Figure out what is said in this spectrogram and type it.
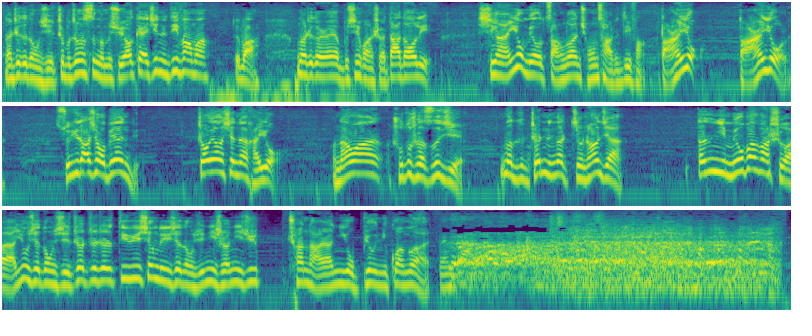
那这个东西，这不正是我们需要改进的地方吗？对吧？我这个人也不喜欢说大道理。西安有没有脏乱穷差的地方？当然有，当然有了，随地大小便的，照样现在还有。男娃出租车司机，我真的我经常见。但是你没有办法说呀，有些东西，这这这地域性的一些东西，你说你去劝他呀，你有病，你管我。其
